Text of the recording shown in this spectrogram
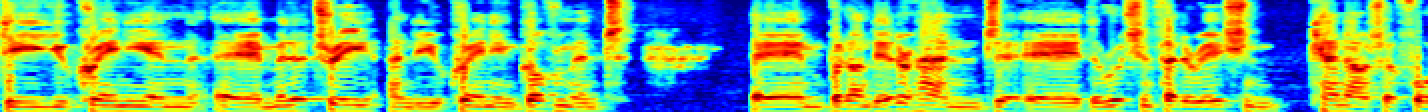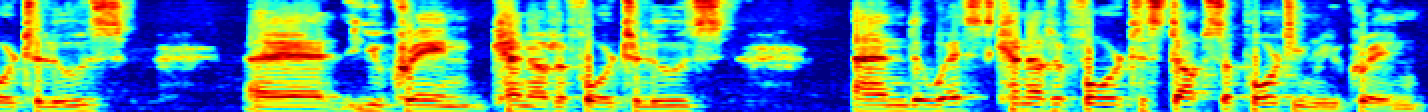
the Ukrainian uh, military and the Ukrainian government um, but on the other hand, uh, the Russian Federation cannot afford to lose. Uh, Ukraine cannot afford to lose. And the West cannot afford to stop supporting Ukraine.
